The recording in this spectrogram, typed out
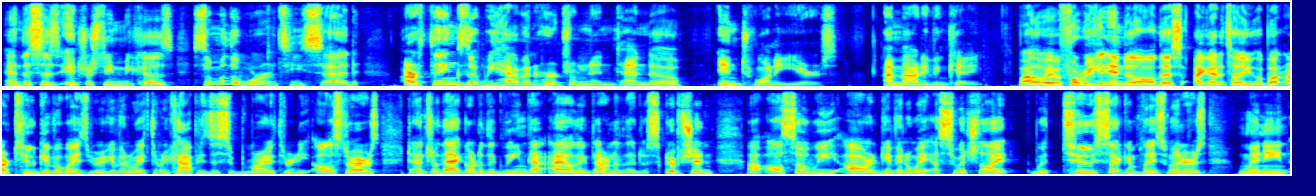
And this is interesting because some of the words he said are things that we haven't heard from Nintendo in 20 years. I'm not even kidding. By the way, before we get into all this, I got to tell you about our two giveaways. We were giving away three copies of Super Mario 3D All Stars. To enter that, go to the gleam.io link down in the description. Uh, also, we are giving away a Switch Lite with two second place winners winning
